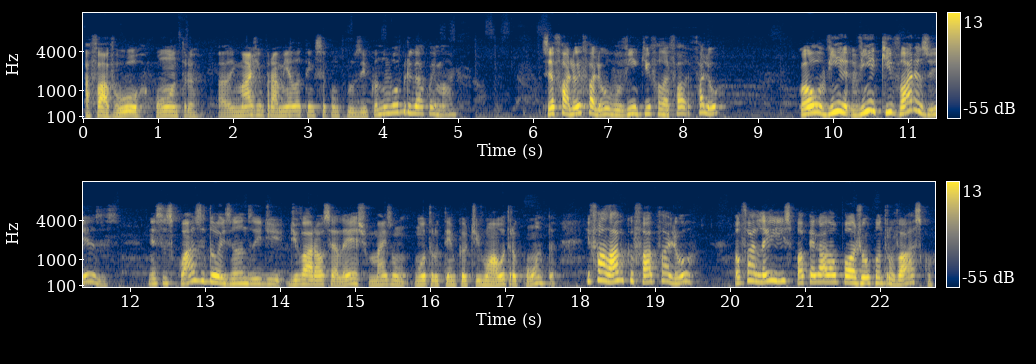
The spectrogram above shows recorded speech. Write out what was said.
A favor, contra. A imagem para mim ela tem que ser conclusiva, eu não vou brigar com a imagem. Você falhou e falhou, eu vou vir aqui e falar, falhou. Eu vim, vim aqui várias vezes. Nesses quase dois anos aí de, de Varal Celeste, mais um, um outro tempo que eu tive uma outra conta, e falava que o Fábio falhou. Eu falei isso para pegar lá o pós-jogo contra o Vasco.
